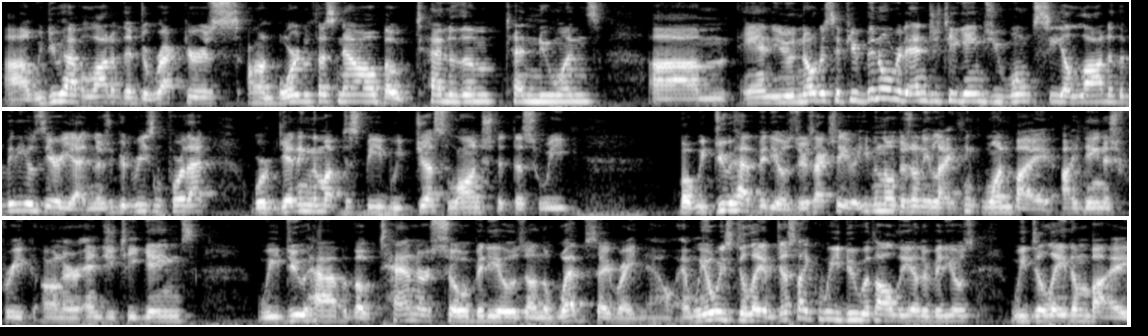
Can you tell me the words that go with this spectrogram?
Uh, we do have a lot of the directors on board with us now, about 10 of them, 10 new ones. Um, and you notice if you've been over to NGT Games, you won't see a lot of the videos there yet, and there's a good reason for that. We're getting them up to speed. We just launched it this week. But we do have videos. There's actually, even though there's only like, I think one by iDanish Freak on our NGT Games, we do have about 10 or so videos on the website right now, and we always delay them. Just like we do with all the other videos, we delay them by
